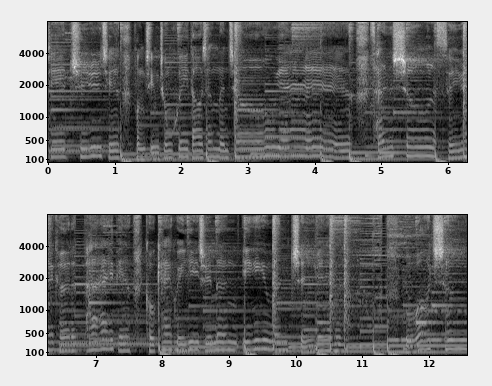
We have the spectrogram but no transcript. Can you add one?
界之间，风景重回到江南旧园，参受了岁月刻的牌匾，叩开回忆之门，一问尘缘。我乘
